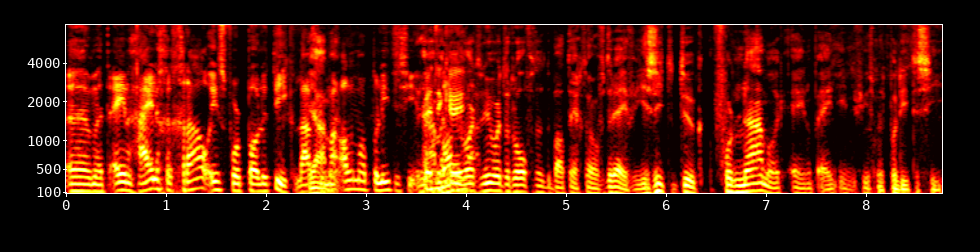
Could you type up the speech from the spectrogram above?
uh, met één heilige graal is voor politiek. Laten ja, we maar, maar allemaal politici in ja, maar nu, wordt, nu wordt de rol van het debat echt overdreven. Je ziet natuurlijk voornamelijk één op één interviews met politici.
